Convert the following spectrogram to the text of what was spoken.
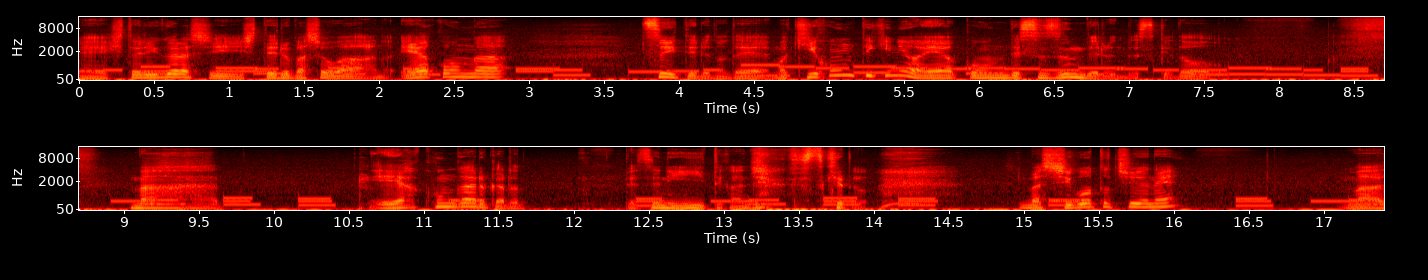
えー、一人暮らししてる場所はあのエアコンがついてるので、まあ、基本的にはエアコンで涼んでるんですけどまあエアコンがあるから別にいいって感じなんですけど。まあ仕事中ね。まあ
